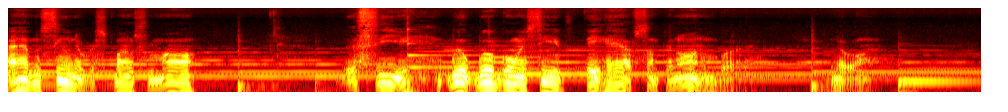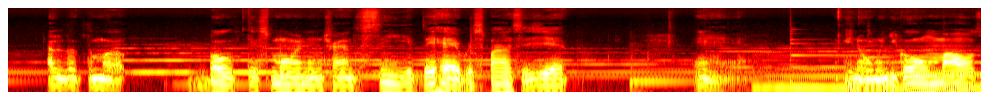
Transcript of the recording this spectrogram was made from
I haven't seen a response from Mal. Let's see. We'll, we'll go and see if they have something on them, but you know, I looked them up both this morning trying to see if they had responses yet. And you know, when you go on Mal's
